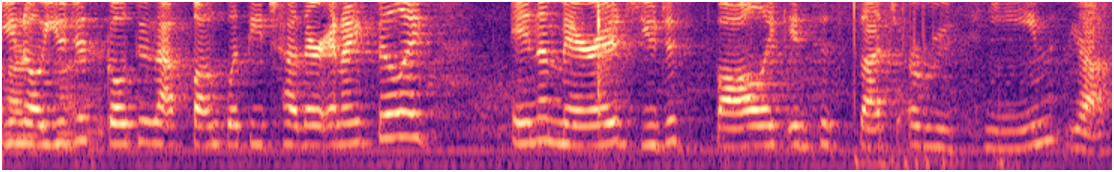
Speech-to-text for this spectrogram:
you know hard you just go through that funk with each other and i feel like in a marriage you just fall like into such a routine Yeah.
